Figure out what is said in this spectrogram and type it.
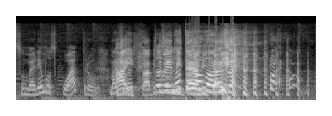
sumaremos cuatro. Ay, Fabi, te voy a invitar a mi casa.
